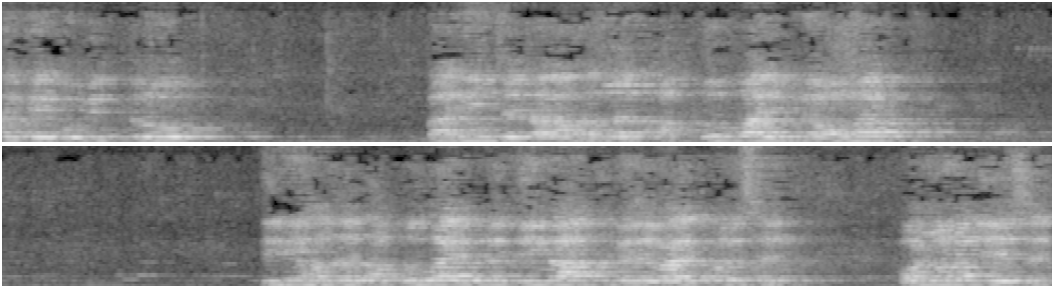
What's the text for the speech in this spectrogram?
থেকে পবিত্র বাণী যেটা হযরত আব্দুল্লাহ ইবনে ওমর তিনি হযরত আব্দুল্লাহ ইবনে দিনার থেকে রওয়ায়াত করেছেন বর্ণনা দিয়েছেন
